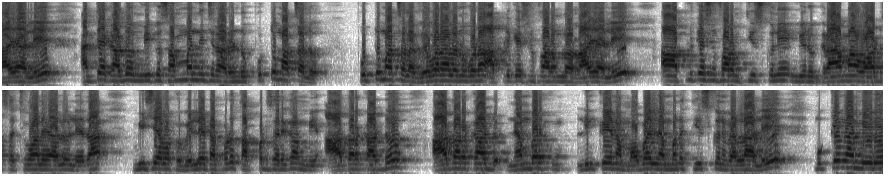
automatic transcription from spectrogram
రాయాలి. అంతేకాదు మీకు సంబంధించిన రెండు పుట్టుమచ్చలు పుట్టుమచ్చల వివరాలను కూడా అప్లికేషన్ ఫారంలో రాయాలి. ఆ అప్లికేషన్ ఫారం తీసుకుని మీరు గ్రామ వార్డు సచివాలయాలు లేదా మీ సేవకు వెళ్ళేటప్పుడు తప్పనిసరిగా మీ Aadhaar card Aadhaar card number link అయిన మొబైల్ నెంబర్ని తీసుకుని వెళ్ళాలి. ముఖ్యంగా మీరు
